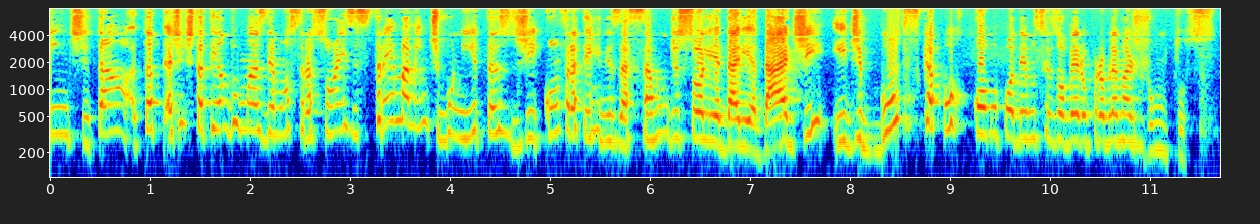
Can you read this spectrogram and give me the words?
Então, a gente está tendo umas demonstrações extremamente bonitas de confraternização, de solidariedade e de busca por como podemos resolver o problema juntos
